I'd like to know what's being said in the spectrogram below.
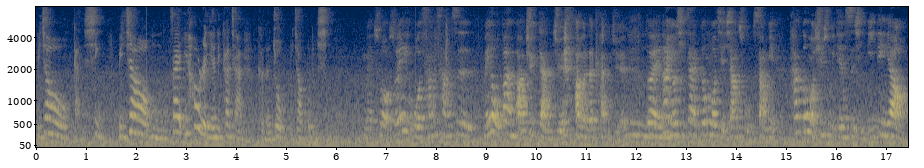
比较感性，比较嗯，在一号人眼里看起来可能就比较不理性。没错，所以我常常是没有办法去感觉他们的感觉。嗯、对，那尤其在跟我姐相处上面，她跟我叙述一件事情，一定要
